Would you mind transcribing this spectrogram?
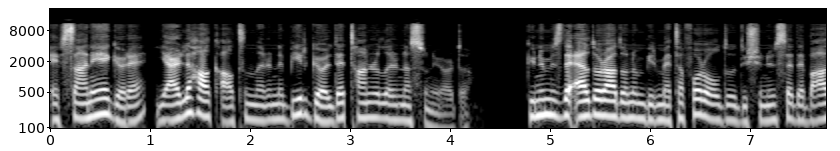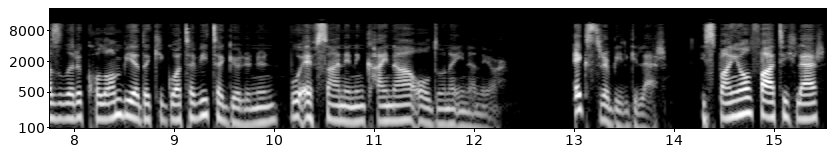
Efsaneye göre yerli halk altınlarını bir gölde tanrılarına sunuyordu. Günümüzde Eldorado'nun bir metafor olduğu düşünülse de bazıları Kolombiya'daki Guatavita Gölü'nün bu efsanenin kaynağı olduğuna inanıyor. Ekstra bilgiler. İspanyol fatihler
